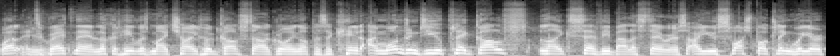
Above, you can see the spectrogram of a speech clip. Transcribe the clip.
Well, it's a great name. Look at he was my childhood golf star growing up as a kid. I'm wondering, do you play golf like Seve Ballesteros? Are you swashbuckling where you're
